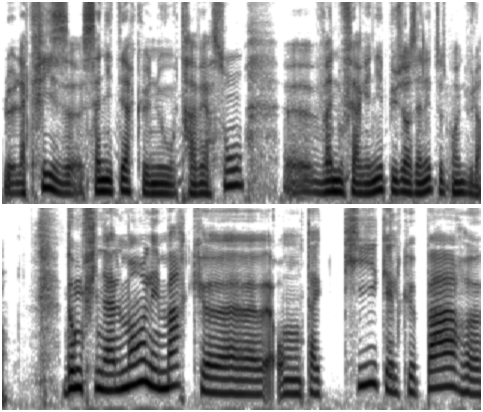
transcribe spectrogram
la crise sanitaire que nous traversons euh, va nous faire gagner plusieurs années de ce point de vue-là. Donc finalement, les marques euh, ont acquis quelque part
